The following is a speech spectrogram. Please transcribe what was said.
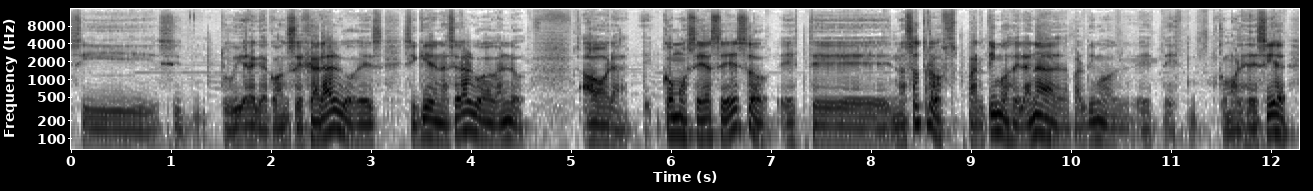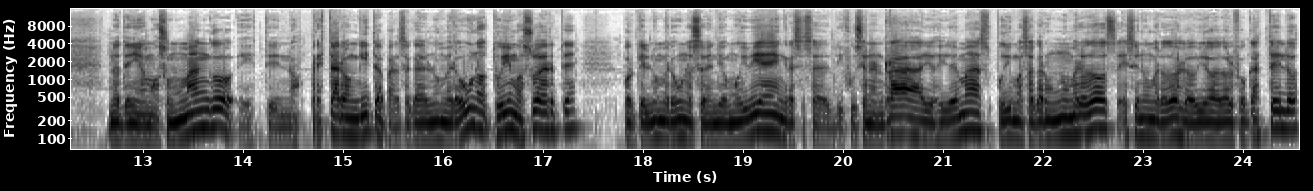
si, si tuviera que aconsejar algo es, si quieren hacer algo, háganlo. Ahora, ¿cómo se hace eso? Este, nosotros partimos de la nada, partimos, este, como les decía, no teníamos un mango, este, nos prestaron guita para sacar el número uno, tuvimos suerte, porque el número uno se vendió muy bien, gracias a difusión en radios y demás, pudimos sacar un número dos, ese número dos lo vio Adolfo Castelo,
